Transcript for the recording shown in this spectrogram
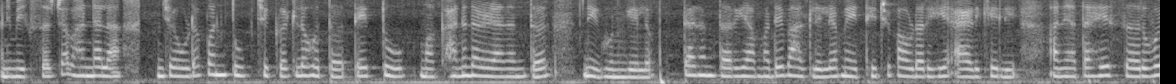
आणि मिक्सरच्या भांड्याला जेवढं पण तूप चिकटलं होतं ते तूप मखाने दळल्यानंतर निघून गेलं. त्यानंतर यामध्ये भाजलेल्या मेथीची पावडरही ॲड केली आणि आता हे सर्व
